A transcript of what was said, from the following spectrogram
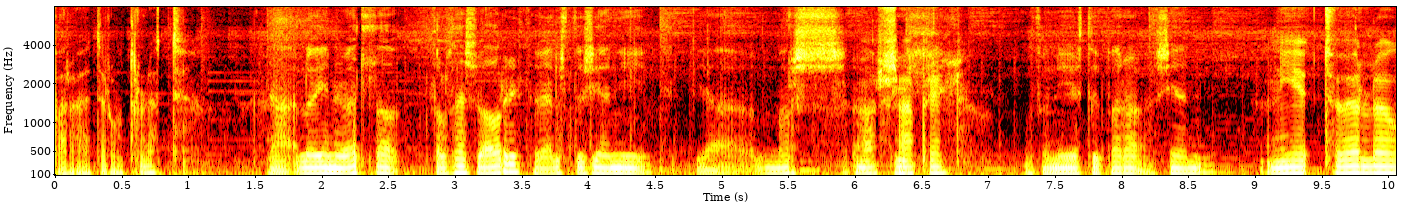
Bara þetta er ótrúlegt. Já, lögin eru öll á frá þessu ári. Þau elstu síðan í já, mars, Mars, april. Og þá nýjastu bara síðan Nýju, tvö lög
